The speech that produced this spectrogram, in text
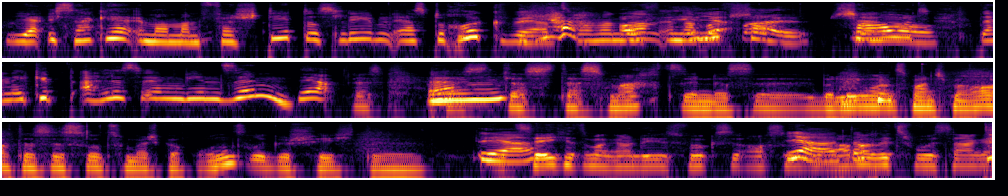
Ja, ich sage ja immer, man versteht das Leben erst rückwärts. Ja, Wenn man dann in der Rückschau Fall. schaut, Genau. dann ergibt alles irgendwie einen Sinn. Ja. Das, das, das, das macht Sinn. Das äh, überlegen wir uns manchmal auch. Das ist so zum Beispiel auch unsere Geschichte. Ja. Erzähle ich jetzt mal gerade, ist wirklich auch so Ja. Aberwitz, wo ich sage,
